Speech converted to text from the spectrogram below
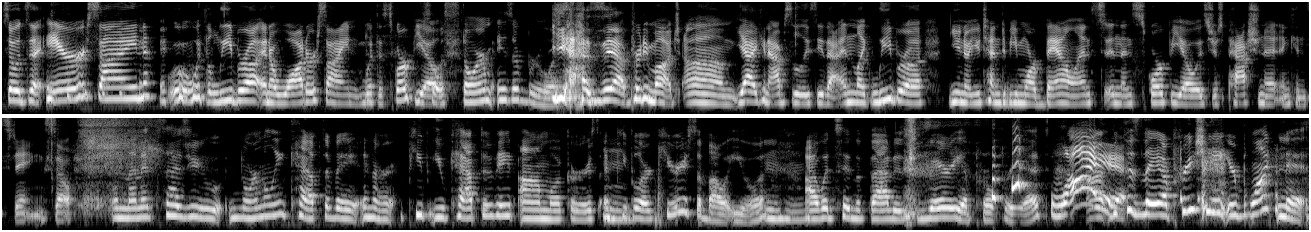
so it's an air sign with a Libra and a water sign with a Scorpio. so a storm is a brewing. Yes, yeah, pretty much. Um, yeah, I can absolutely see that. And like Libra, you know, you tend to be more balanced, and then Scorpio is just passionate and can sting. So, And then it says you normally captivate and are people you captivate onlookers and Mm. people are curious about you. Mm-hmm. I would say that that is very appropriate. why? Uh, because they appreciate your bluntness,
